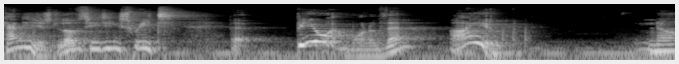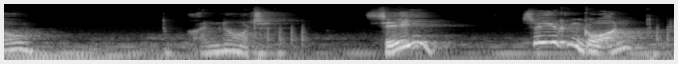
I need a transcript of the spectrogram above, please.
Candy just loves eating sweets. But you aren't one of them, are you? No, I'm not. See? So you can go on.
